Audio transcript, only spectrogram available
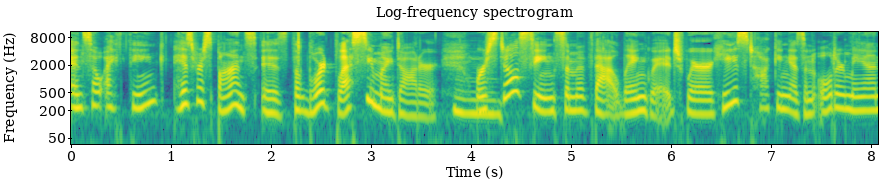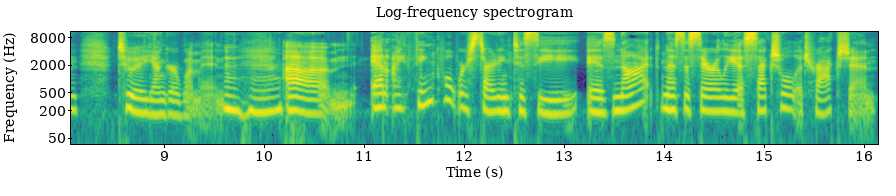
And so I think his response is, The Lord bless you, my daughter. Mm. We're still seeing some of that language where he's talking as an older man to a younger woman. Mm-hmm. Um, and I think what we're starting to see is not necessarily a sexual attraction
